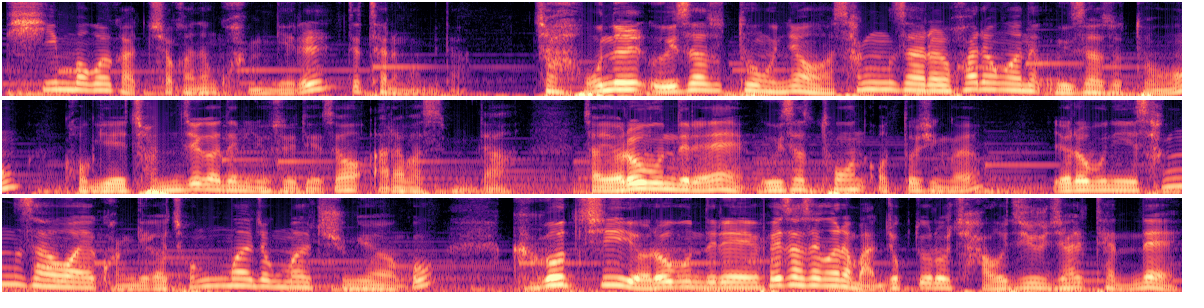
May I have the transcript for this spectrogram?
팀워크를 갖춰가는 관계를 뜻하는 겁니다. 자 오늘 의사소통은요 상사를 활용하는 의사소통 거기에 전제가 되는 요소에 대해서 알아봤습니다 자 여러분들의 의사소통은 어떠신가요? 여러분이 상사와의 관계가 정말 정말 중요하고 그것이 여러분들의 회사 생활의 만족도로 좌우지우지 할 텐데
